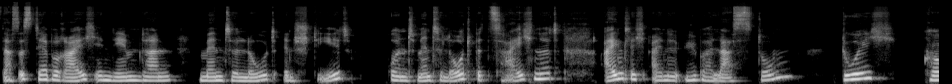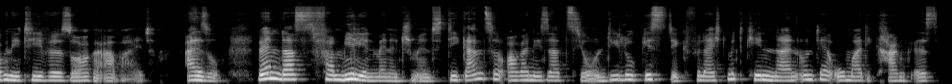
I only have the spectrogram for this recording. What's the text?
das ist der Bereich, in dem dann Mental Load entsteht. Und Mental Load bezeichnet eigentlich eine Überlastung durch kognitive Sorgearbeit. Also, wenn das Familienmanagement, die ganze Organisation, die Logistik, vielleicht mit Kindern und der Oma, die krank ist,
